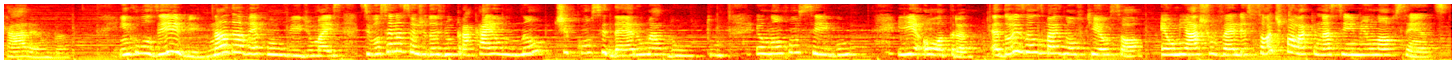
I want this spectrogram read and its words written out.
caramba. Inclusive, nada a ver com o vídeo, mas se você nasceu de 2000 pra cá, eu não te considero um adulto. Eu não consigo. E outra, é dois anos mais novo que eu só. Eu me acho velha só de falar que nasci em 1900.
